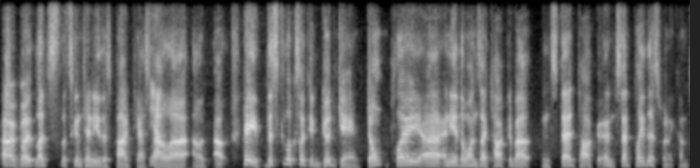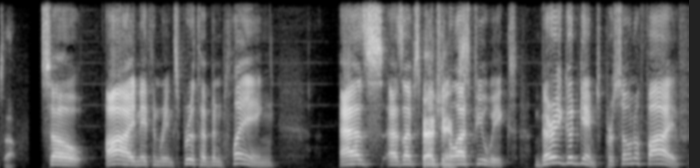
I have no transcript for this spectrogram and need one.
All right, but let's let's continue this podcast. Yeah. I'll, uh, I'll, I'll. Hey, this looks like a good game. Don't play uh, any of the ones I talked about. Instead, talk. Instead, play this when it comes out. So I, Nathan Reetin Spruth, have been playing as as I've Bad mentioned the last few weeks. Very good games. Persona 5.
